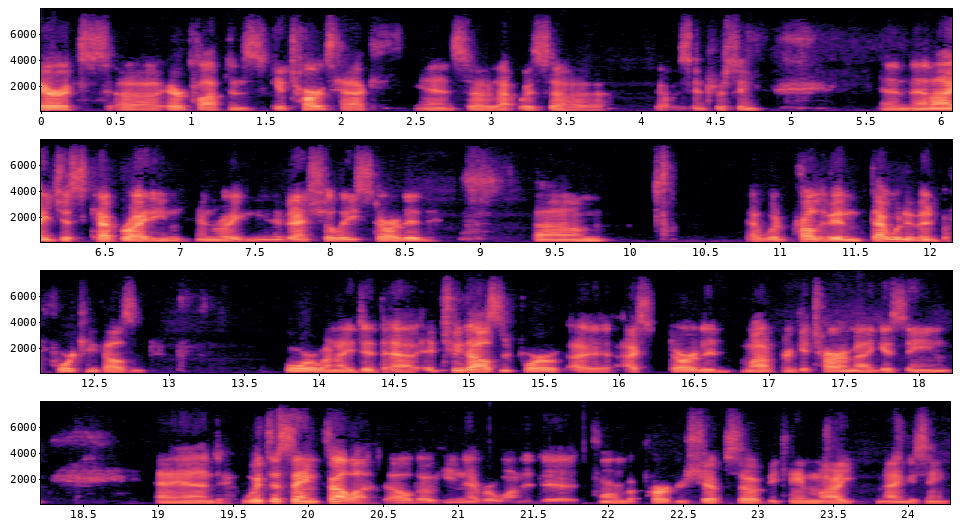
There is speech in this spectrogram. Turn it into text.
Eric's uh, Eric Clapton's guitar tech, and so that was uh, that was interesting and then I just kept writing and writing, and eventually started. Um, that would probably been that would have been before 2004 when I did that. In 2004, I, I started Modern Guitar Magazine, and with the same fella, although he never wanted to form a partnership, so it became my magazine.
